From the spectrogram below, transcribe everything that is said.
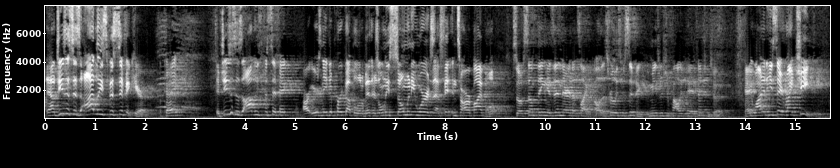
now Jesus is oddly specific here, okay? If Jesus is oddly specific, our ears need to perk up a little bit. There's only so many words that fit into our Bible. So if something is in there that's like, oh, that's really specific, it means we should probably pay attention to it. Okay, why did he say right cheek?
